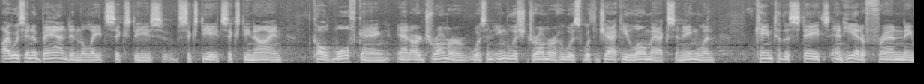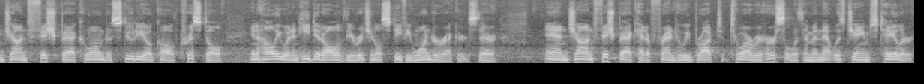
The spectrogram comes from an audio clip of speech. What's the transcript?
I was in a band in the late 60s, 68, 69, called Wolfgang, and our drummer was an English drummer who was with Jackie Lomax in England. Came to the States, and he had a friend named John Fishbeck who owned a studio called Crystal in Hollywood, and he did all of the original Stevie Wonder records there. And John Fishback had a friend who he brought to- our rehearsal with him, and that was James Taylor.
